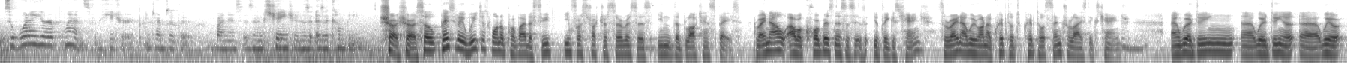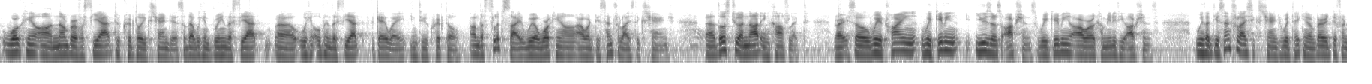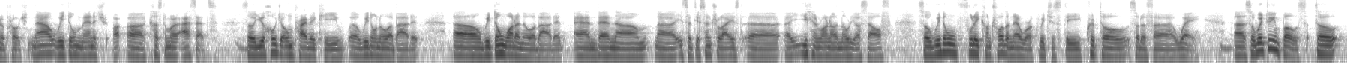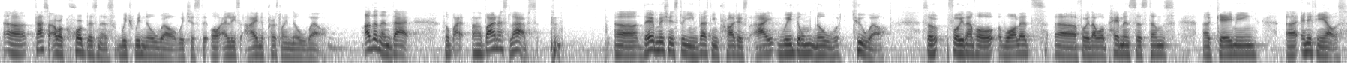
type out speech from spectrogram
So what are your plans for the future in terms of the Binance as an exchange and as, as, a company? Sure, sure. So basically, we just want to provide a few infrastructure services in the blockchain space. Right now, our core business is, is the exchange. So right now, we run a crypto to crypto centralized exchange. Mm -hmm. And we're doing, uh, we're doing, a, uh, we're working on a number of fiat to crypto exchanges so that we can bring the fiat, uh, we can open the fiat gateway into crypto. On the flip side, we are working on our decentralized exchange. Oh. Uh, those two are not in conflict right? So we're trying, we're giving users options. We're giving our community options. With a decentralized exchange, we're taking a very different approach. Now we don't manage uh, uh customer assets. So you hold your own private key. Uh, we don't know about it. Uh, we don't want to know about it. And then um, uh, it's a decentralized, uh, you can run a node yourself. So we don't fully control the network, which is the crypto sort of way. Uh, so we're doing both. So uh, that's our core business, which we know well, which is, the, or at least I personally know well. Other than that, so by, uh, Binance Labs, uh, their mission is to invest in projects I, we don't know too well. So for example, wallets, uh, for example, payment systems, uh, gaming, uh, anything else.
